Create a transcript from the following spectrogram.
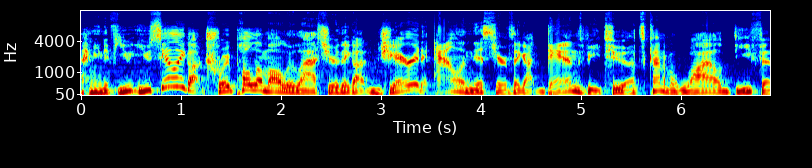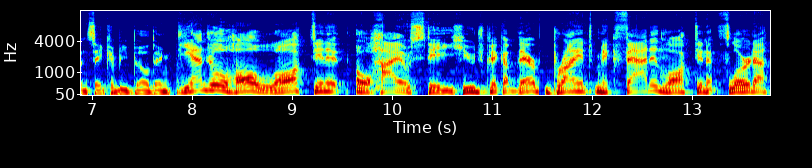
I mean, if you UCLA got Troy Polamalu last year, they got Jared Allen this year. If they got Dansby too, that's kind of a wild defense they could be building. DeAngelo Hall locked in at Ohio State, huge pickup there. Bryant McFadden locked in at Florida.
